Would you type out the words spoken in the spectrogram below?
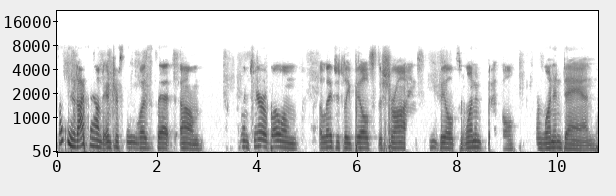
something that I found interesting was that um, when Jeroboam allegedly builds the shrines, he builds one in Bethel and one in Dan,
